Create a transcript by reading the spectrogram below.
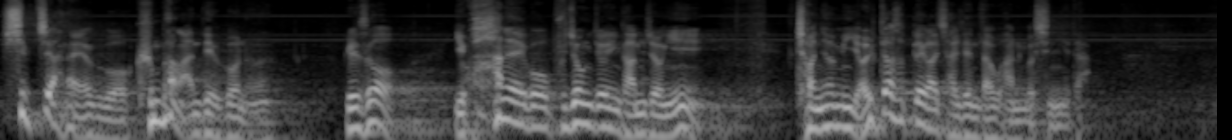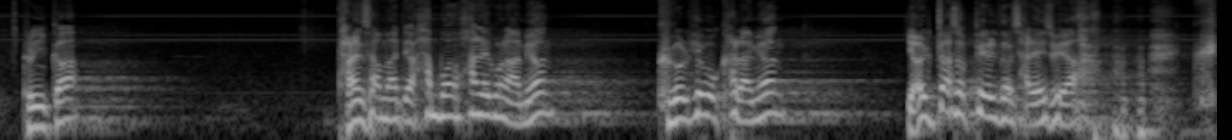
쉽지 않아요, 그거. 금방 안 돼요, 그거는. 그래서 이 화내고 부정적인 감정이 전염이 15배가 잘 된다고 하는 것입니다. 그러니까 다른 사람한테 한 번 화내고 나면 그걸 회복하려면 15배를 더 잘해줘야 그,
